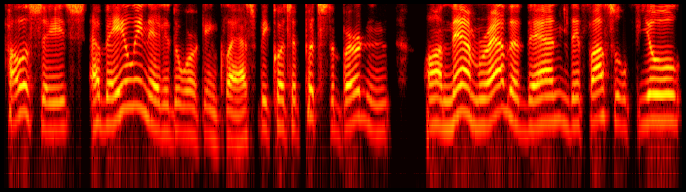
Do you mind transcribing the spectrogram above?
policies have alienated the working class because it puts the burden on them rather than the fossil fuel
